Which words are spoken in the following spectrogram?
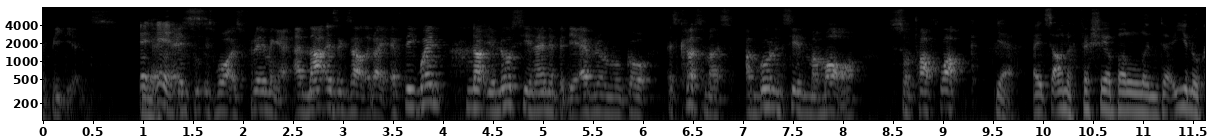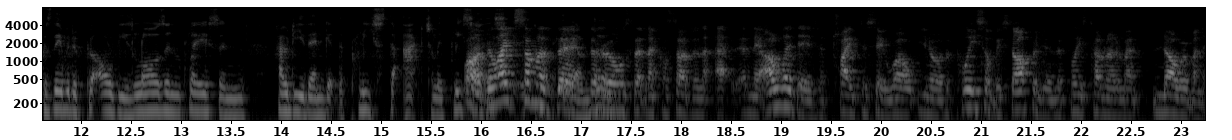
obedience. It Yeah. is. Is, is what is framing it, and that is exactly right. If they went, no, you're not seeing anybody, everyone would go, it's Christmas, I'm going and seeing my ma, so tough luck. yeah, it's unofficiable, and uh, you know, because they would have put all these laws in place, and how do you then get the police to actually police Well, it? it'd be like some of the, the rules that Nicola Sturgeon uh, in the early days had tried to say, well, you know, the police will be stopping you, and the police turned around and went, no, we're not,"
